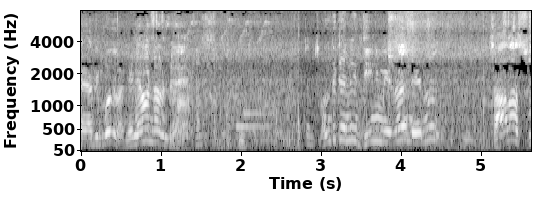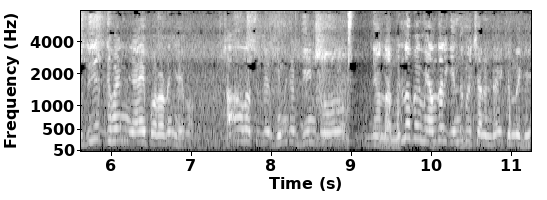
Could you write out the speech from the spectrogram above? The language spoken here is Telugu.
అది బోధుల నేనేమన్నానంటే అందుకని దీని మీద నేను చాలా సుదీర్ఘమైన న్యాయ పోరాటం చేయడం చాలా సుదీర్ఘ. ఎందుకంటే దీంట్లో నేను నా విన్నపై మీ అందరికి ఎందుకు వచ్చానండి కిందకి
